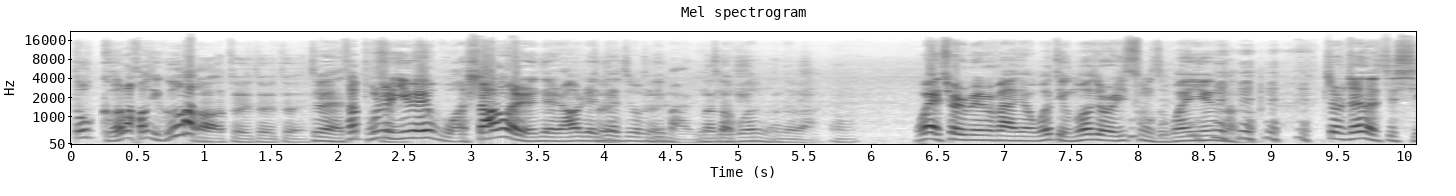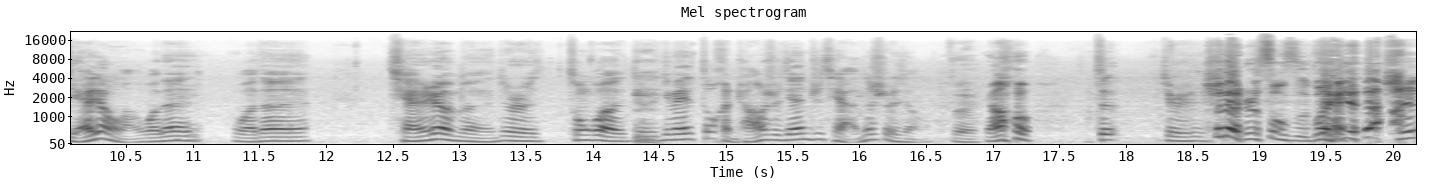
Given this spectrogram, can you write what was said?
都隔了好几个了。啊！对对对，对他不是因为我伤了人家，然后人家对对就立马就结婚了，对吧？嗯，我也确实没什么发言权，我顶多就是一送子观音，可能 就是真的就邪性了。我的我的前任们就是通过，就是因为都很长时间之前的事情了，对，然后这就是 真的是送子观音啊！是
